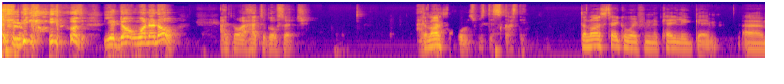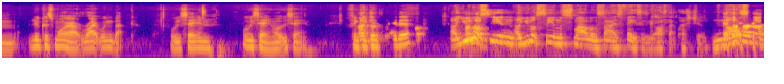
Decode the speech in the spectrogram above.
he goes, You don't want to know. And so I had to go search. And The last- performance was disgusting. the last takeaway from the K League game, um, Lucas Moura right wing back. What are we saying? What are we saying? What are we saying? Think I he can stay there? Are you not no. seeing? Are you not seeing the smile on Sai's face as he asked that question? No, no, no.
